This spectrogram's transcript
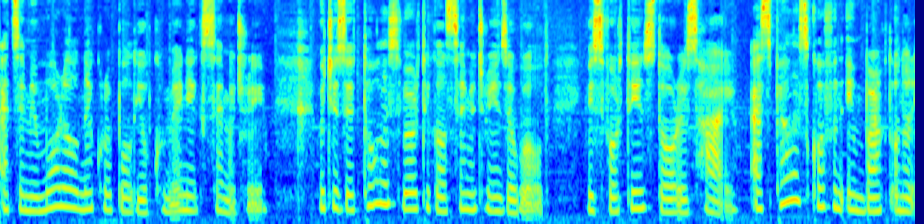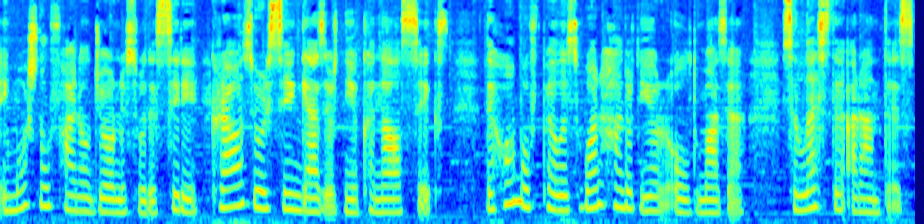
at the Memorial Necropole Ecumenic Cemetery, which is the tallest vertical cemetery in the world, with 14 stories high. As Pele's coffin embarked on an emotional final journey through the city, crowds were seen gathered near Canal 6, the home of Pele's 100-year-old mother, Celeste Arantes,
